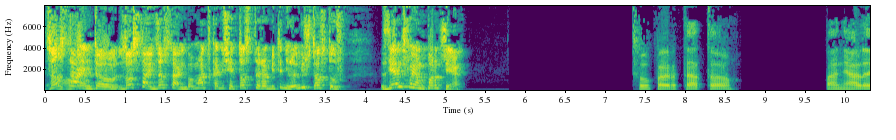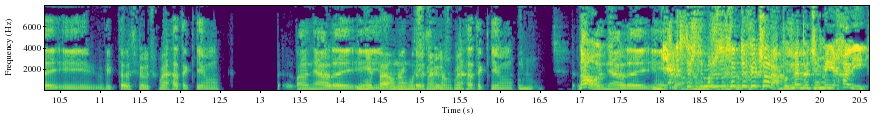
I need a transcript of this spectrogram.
Zostań to, zostań, zostań, bo matka dzisiaj tosty robi, ty nie lubisz tostów. Zjem twoją porcję. Super, tato. Wspaniale i Wiktor się uśmiecha takim Wspaniale i niepełnym uśmiechem. uśmiecha takim No, i jak chcesz, to możesz zostać do wieczora, bo my będziemy jechali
